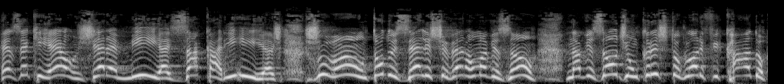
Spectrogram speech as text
Ezequiel, Jeremias, Zacarias, João, todos eles tiveram uma visão, na visão de um Cristo glorificado,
